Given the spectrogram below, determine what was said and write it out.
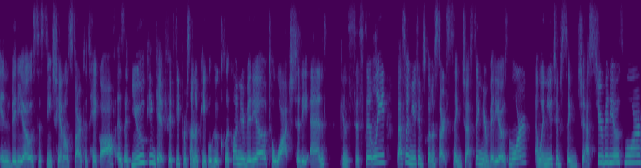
in videos to see channels start to take off is if you can get 50% of people who click on your video to watch to the end, consistently, that's when YouTube's going to start suggesting your videos more. And when YouTube suggests your videos more,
